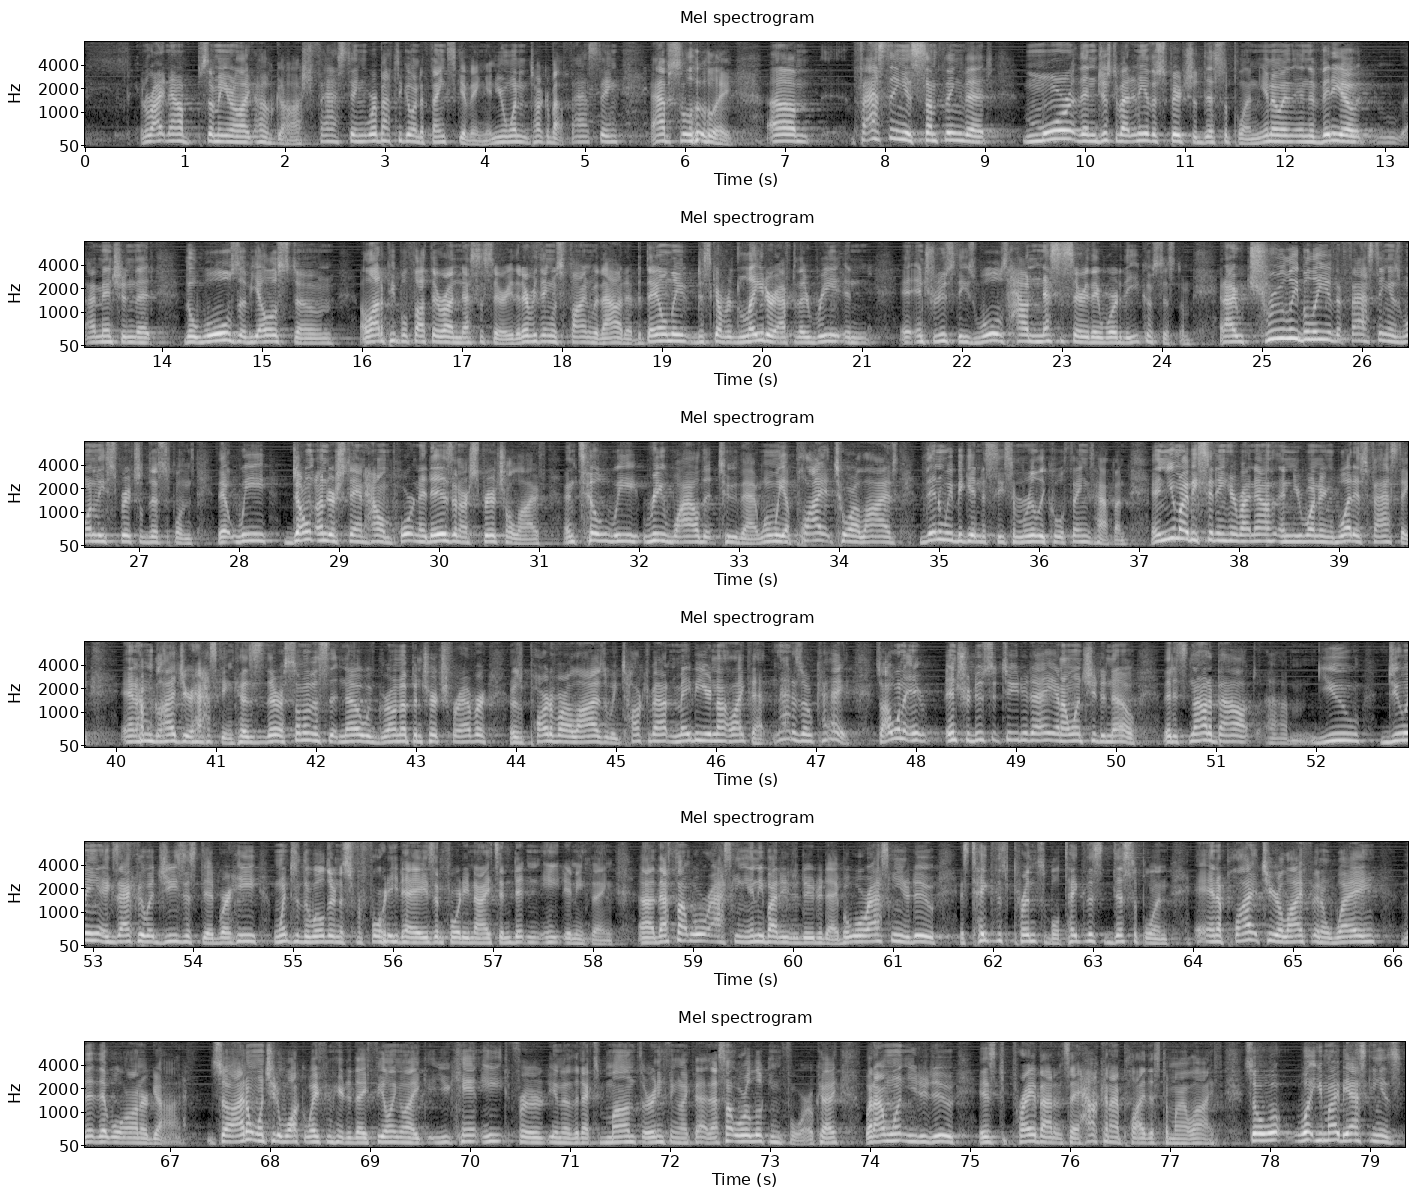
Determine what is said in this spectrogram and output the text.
And right now, some of you are like, oh gosh, fasting. We're about to go into Thanksgiving, and you want to talk about fasting? Absolutely. Um, fasting is something that more than just about any other spiritual discipline, you know, in, in the video, I mentioned that the wolves of Yellowstone a lot of people thought they were unnecessary, that everything was fine without it, but they only discovered later, after they re- in, introduced these wolves, how necessary they were to the ecosystem. And I truly believe that fasting is one of these spiritual disciplines that we don't understand how important it is in our spiritual life until we rewild it to that. When we apply it to our lives, then we begin to see some really cool things happen. And you might be sitting here right now and you're wondering, what is fasting? And I'm glad you're asking because there are some of us that know we've grown up in church forever. It was a part of our lives that we talked about, and maybe you're not like that. And that is okay. So I want to introduce it to you today, and I want you to know that it's not about um, you doing exactly what Jesus did, where he went to the wilderness for 40 days and 40 nights and didn't eat anything. Uh, that's not what we're asking anybody to do today. But what we're asking you to do is take this principle, take this discipline, and apply it to your life in a way that, that will honor God. So I don't want you to walk away from here today feeling like you can't eat for you know the next month or anything like that. That's not what we're looking for, okay? What I want you to do is to pray about it and say, how can I apply this to my life? So what you might be asking is,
